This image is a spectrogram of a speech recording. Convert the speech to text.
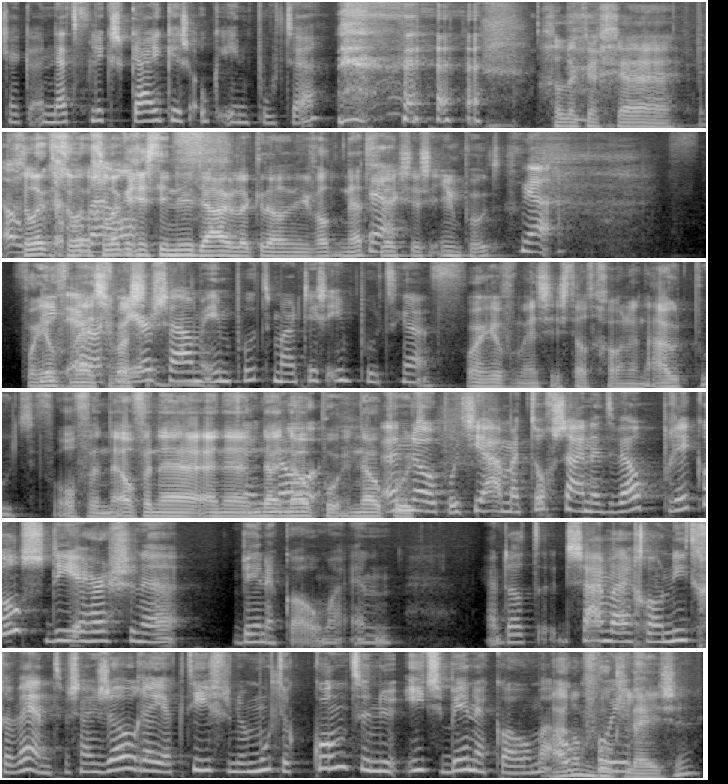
Kijk, een Netflix kijken is ook input, hè? Gelukkig, eh, gelukkig, gelukkig is die nu duidelijk dan in ieder geval. Netflix Ja. is input. Ja, Voor heel, niet veel erg mensen was, leerzame input, maar het is input, ja. voor heel veel mensen is dat gewoon een output. Of een, of een, eh, een, eh, Een no, no- no, put- no put. ja, maar toch zijn het wel prikkels die je hersenen binnenkomen. En ja, dat zijn wij gewoon niet gewend. We zijn zo reactief, er moet er continu iets binnenkomen. Waarom ook voor boek je... lezen?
